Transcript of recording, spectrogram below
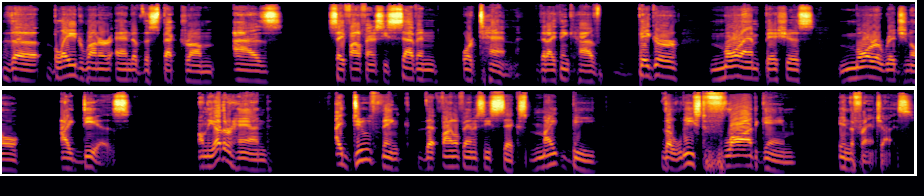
the Blade Runner end of the spectrum as, say, Final Fantasy VII or 10, that I think have bigger, more ambitious, more original ideas. On the other hand, I do think that Final Fantasy VI might be the least flawed game in the franchise.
